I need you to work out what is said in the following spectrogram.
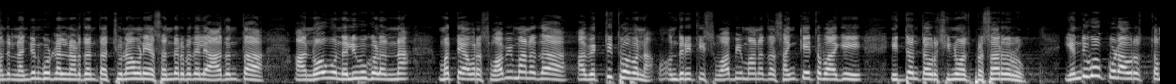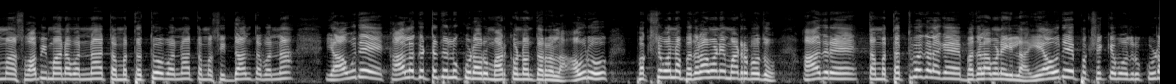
ಅಂದರೆ ನಂಜನಗೂಡಿನಲ್ಲಿ ನಡೆದಂಥ ಚುನಾವಣೆಯ ಸಂದರ್ಭದಲ್ಲಿ ಆದಂಥ ಆ ನೋವು ನಲಿವುಗಳನ್ನು, ಮತ್ತು ಅವರ ಸ್ವಾಭಿಮಾನದ ಆ ವ್ಯಕ್ತಿತ್ವವನ್ನು, ಒಂದು ರೀತಿ ಸ್ವಾಭಿಮಾನದ ಸಂಕೇತವಾಗಿ ಇದ್ದಂಥವರು ಶ್ರೀನಿವಾಸ್ ಪ್ರಸಾದರು ಎಂದಿಗೂ ಕೂಡ ಅವರು ತಮ್ಮ ಸ್ವಾಭಿಮಾನವನ್ನು, ತಮ್ಮ ತತ್ವವನ್ನು, ತಮ್ಮ ಸಿದ್ಧಾಂತವನ್ನು ಯಾವುದೇ ಕಾಲಘಟ್ಟದಲ್ಲೂ ಕೂಡ ಅವರು ಮಾರ್ಕೊಂಡಂತಾರಲ್ಲ ಅವರು ಪಕ್ಷವನ್ನು ಬದಲಾವಣೆ ಮಾಡಿರ್ಬೋದು. ಆದರೆ ತಮ್ಮ ತತ್ವಗಳಿಗೆ ಬದಲಾವಣೆ ಇಲ್ಲ. ಯಾವುದೇ ಪಕ್ಷಕ್ಕೆ ಹೋದರೂ ಕೂಡ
